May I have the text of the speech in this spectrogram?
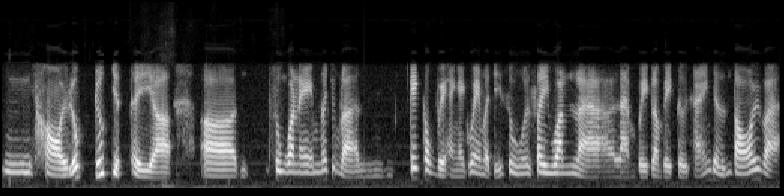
ừ, hồi lúc trước dịch thì à, à, xung quanh em nói chung là cái công việc hàng ngày của em là chỉ xoay quanh là làm việc làm việc từ sáng cho đến tối và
